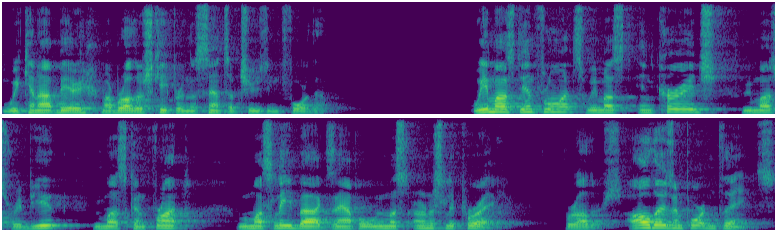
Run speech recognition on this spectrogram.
We cannot be my brother's keeper in the sense of choosing for them. We must influence, we must encourage, we must rebuke, we must confront, we must lead by example, we must earnestly pray for others. All those important things.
